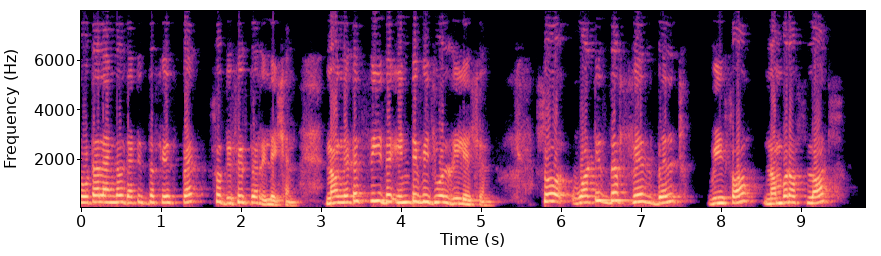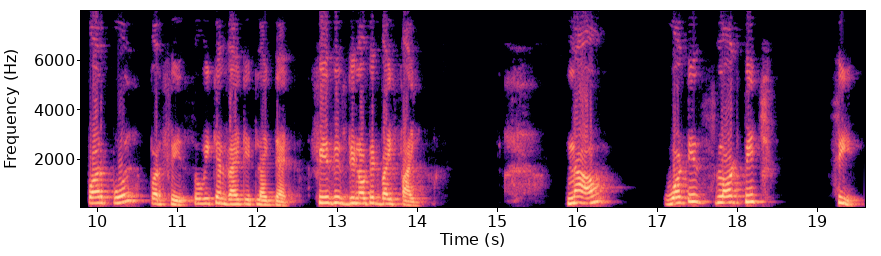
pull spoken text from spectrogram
total angle that is the phase spread. So this is the relation. Now let us see the individual relation. So what is the phase belt? We saw number of slots per pole per phase. So we can write it like that. Phase is denoted by phi. Now what is slot pitch? See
